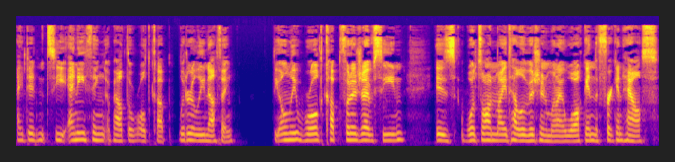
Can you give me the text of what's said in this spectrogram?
I didn't see anything about the World Cup. Literally nothing. The only World Cup footage I've seen is what's on my television when I walk in the freaking house,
